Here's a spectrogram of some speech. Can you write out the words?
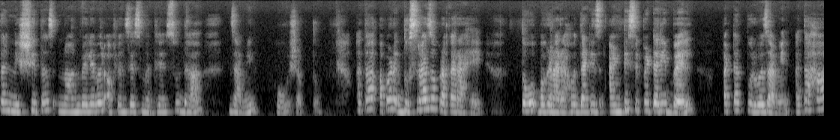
तर निश्चितच नॉन बेलेबल ऑफेन्सेसमध्ये सुद्धा जामीन होऊ शकतो. आता आपण दुसरा जो प्रकार आहे तो बघणार आहोत. दॅट इज अँटिसिपेटरी बेल अटकपूर्व जामीन. आता हा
